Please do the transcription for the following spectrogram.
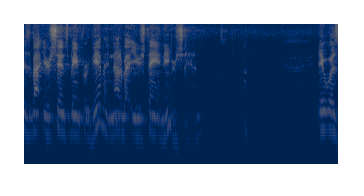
is about your sins being forgiven, not about you staying in your sin. it was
